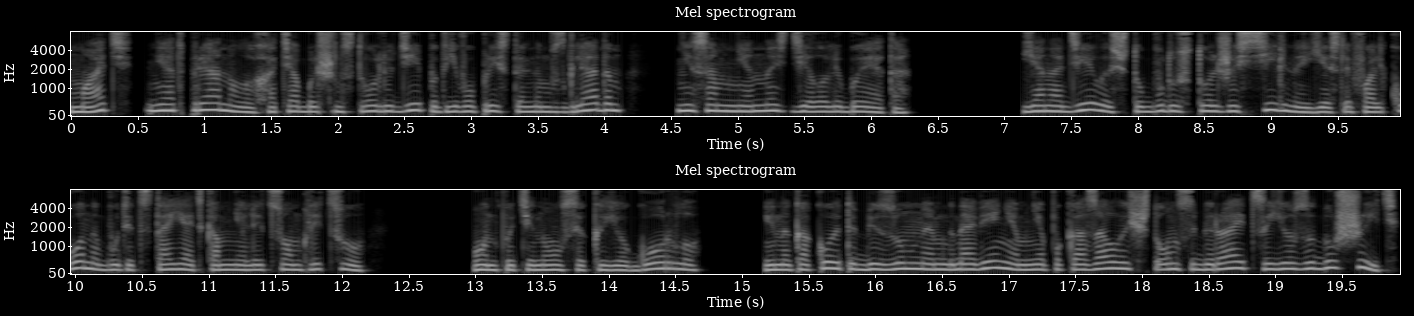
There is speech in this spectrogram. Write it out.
Мать не отпрянула, хотя большинство людей под его пристальным взглядом, несомненно, сделали бы это. Я надеялась, что буду столь же сильной, если Фалькона будет стоять ко мне лицом к лицу. Он потянулся к ее горлу, и на какое-то безумное мгновение мне показалось, что он собирается ее задушить.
